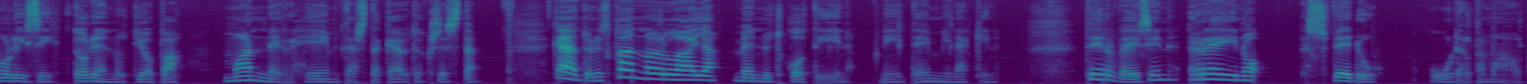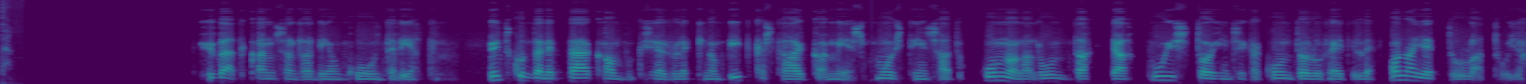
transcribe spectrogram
olisi todennut jopa Mannerheim tästä käytöksestä. Kääntynyt kannoillaan ja mennyt kotiin, niin tein minäkin. Terveisin Reino Svedu uudelta maalta. Hyvät Kansanradion kuuntelijat. Nyt kun tänne pääkaupunkiseudullekin on pitkästä aikaa mies muistiin saatu kunnolla lunta ja puistoihin sekä kuntoilureitille on ajettu latuja.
